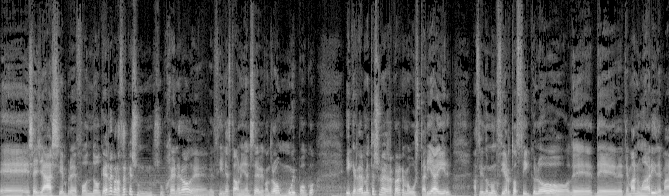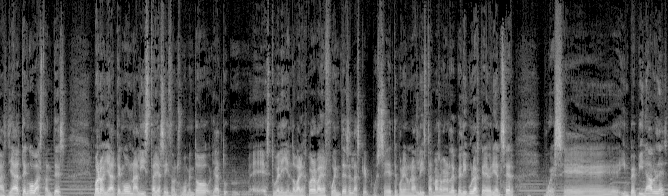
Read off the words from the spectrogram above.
eh, ese jazz siempre de fondo, que es reconocer que es un subgénero de, del cine estadounidense que controlo muy poco y que realmente es una de las cosas que me gustaría ir haciéndome un cierto ciclo de, de, de tema noir y demás. Ya tengo bastantes... Bueno, ya tengo una lista, ya se hizo en su momento, ya tu, estuve leyendo varias cosas, varias fuentes en las que pues se te ponían unas listas más o menos de películas que deberían ser pues eh, impepinables.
